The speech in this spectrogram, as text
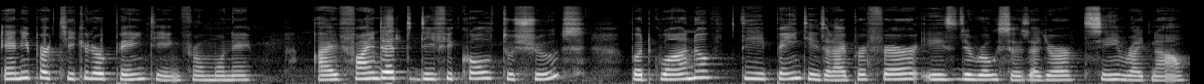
any particular painting from Monet. I find it difficult to choose, but one of the paintings that I prefer is the roses that you're seeing right now.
